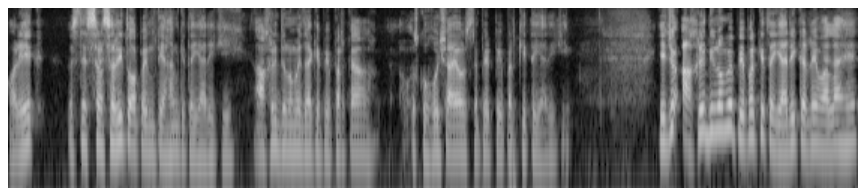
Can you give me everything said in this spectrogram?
और एक इसने सरसरी तौर पर इम्तिहान की तैयारी की। आखिरी दिनों में जाके पेपर का उसको होश आया और उसने फिर पेपर की तैयारी की। ये जो आखिरी दिनों में पेपर की तैयारी करने वाला है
